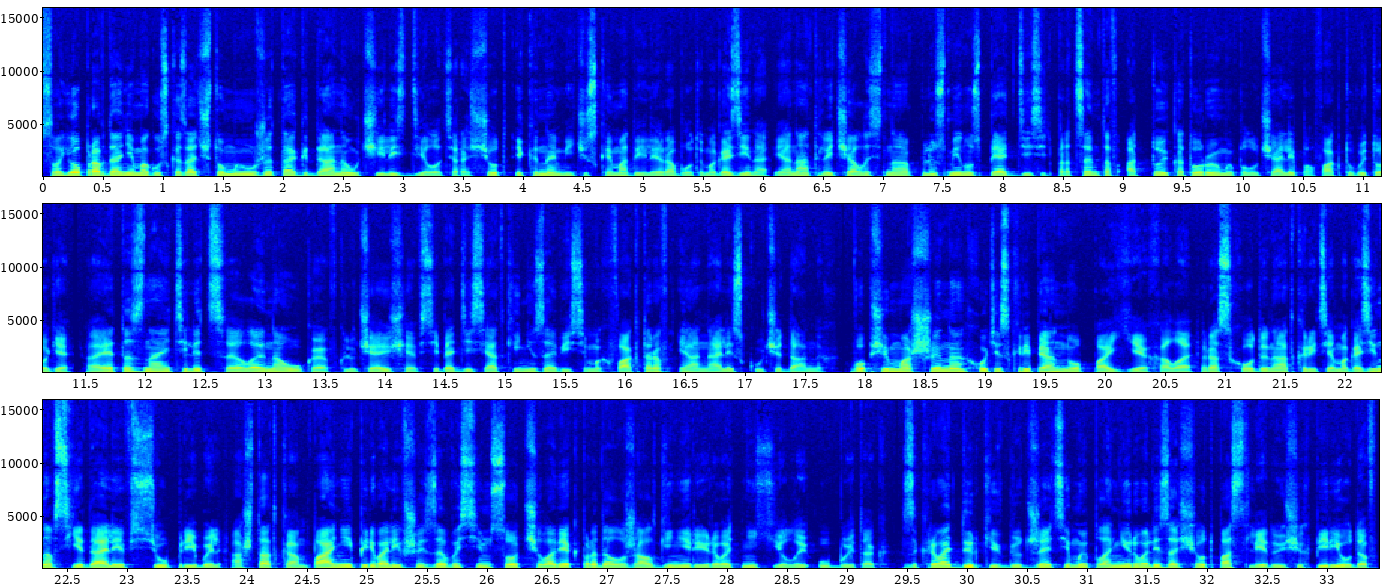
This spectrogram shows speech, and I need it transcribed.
В свое оправдание могу сказать, что мы уже тогда научились делать расчет экономической модели работы магазина, и она отличалась на плюс-минус 5-10% от той, которую мы получали по факту в итоге. А это, знаете ли, целая наука, включающая в себя десятки независимых факторов и анализ кучи данных. В общем, машина, хоть и скрипя, но поехала. Расходы на открытие магазинов съедали всю прибыль, а штат компании, переваливший за 800 человек, продолжал генерировать нехилый убыток. Закрывать Закрывать дырки в бюджете мы планировали за счет последующих периодов.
